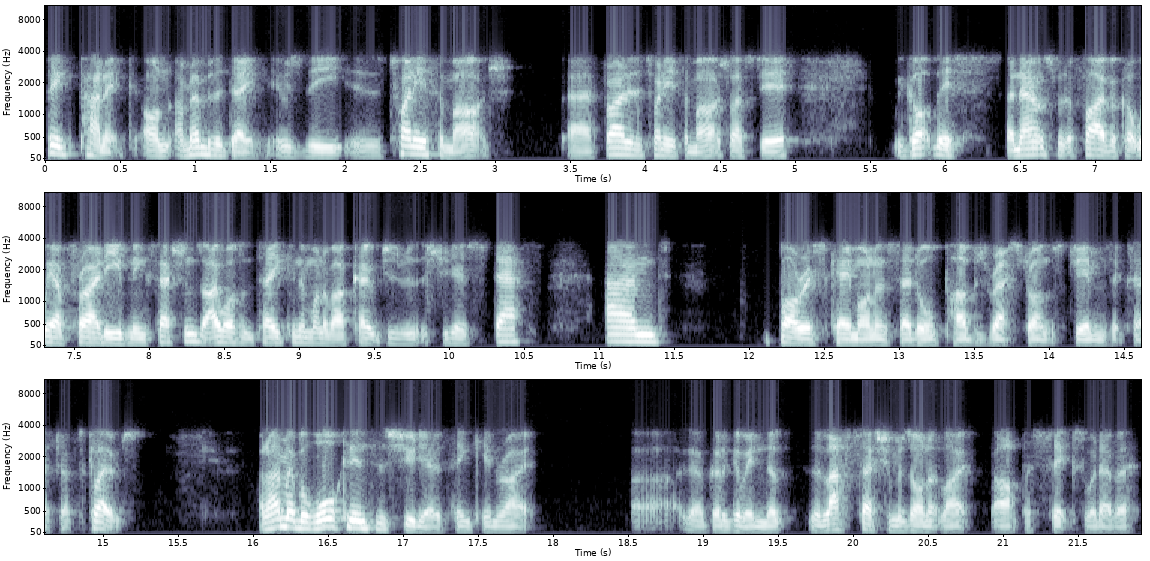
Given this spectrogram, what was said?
big panic on I remember the day. It was the 20th of March, uh, Friday the 20th of March last year. We got this announcement at five o'clock. We have Friday evening sessions. I wasn't taking them. One of our coaches was at the studio, Steph, and Boris came on and said all pubs, restaurants, gyms, etc. have to close. And I remember walking into the studio thinking, right, uh, I've got to go in. The, the, last session was on at like half past six whatever.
